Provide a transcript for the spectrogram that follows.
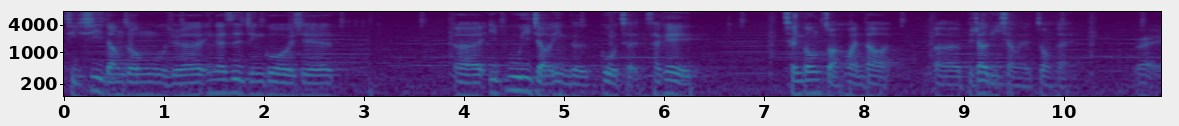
体系当中，我觉得应该是经过一些呃一步一脚印的过程，才可以成功转换到呃比较理想的状态。Right，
